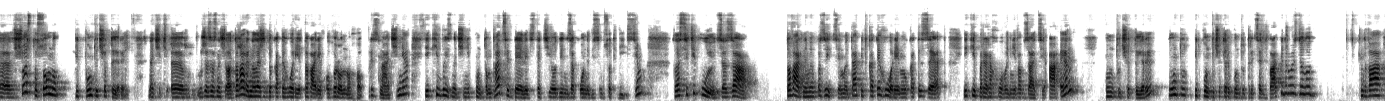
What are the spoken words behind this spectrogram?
Е, Що стосовно підпункту 4, значить, е, вже зазначила, товари належать до категорії товарів оборонного призначення, які визначені пунктом 29 статті 1 закону 808, класифікуються за товарними позиціями та підкатегоріями УКТЗ, які перераховані в абзаці АН пункту 4, пункту, підпункту 4 пункту 32 підрозділу 2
